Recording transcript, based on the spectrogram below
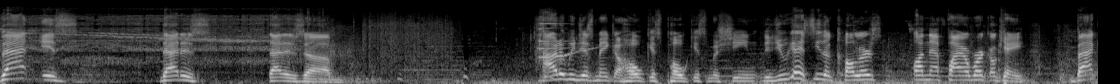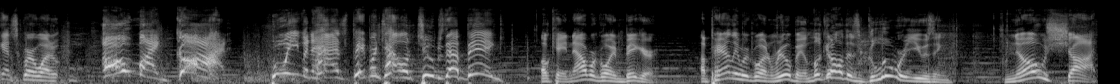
That is, that is, that is, um, how do we just make a hocus pocus machine? Did you guys see the colors on that firework? Okay, back at square one. Oh my God! Who even has paper towel tubes that big? Okay, now we're going bigger. Apparently we're going real big. Look at all this glue we're using. No shot.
